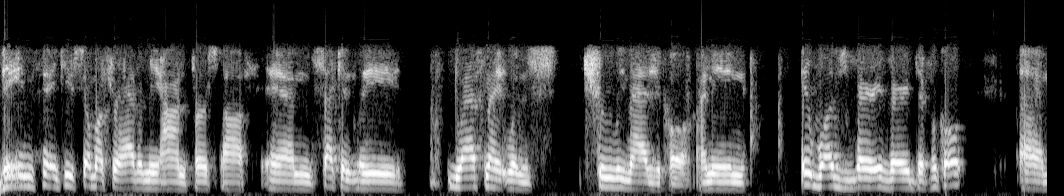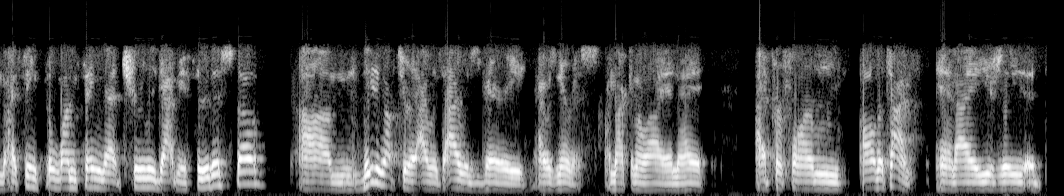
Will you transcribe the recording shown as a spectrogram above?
Dean, thank you so much for having me on, first off. And secondly, last night was truly magical. I mean, it was very, very difficult. Um, I think the one thing that truly got me through this, though, um, leading up to it, I was I was very I was nervous. I'm not going to lie, and I I perform all the time, and I usually it's,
